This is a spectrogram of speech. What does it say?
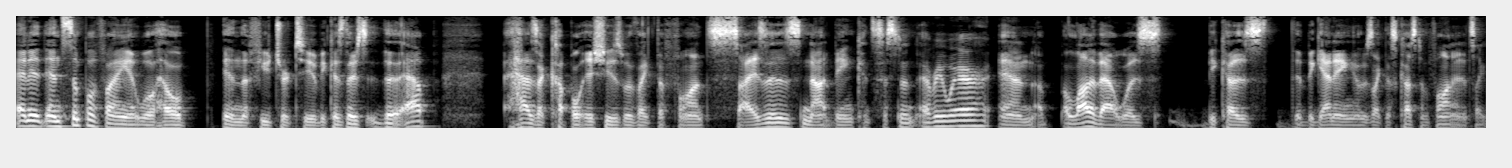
And it, and simplifying it will help in the future too, because there's the app has a couple issues with like the font sizes not being consistent everywhere. And a, a lot of that was because the beginning, it was like this custom font and it's like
